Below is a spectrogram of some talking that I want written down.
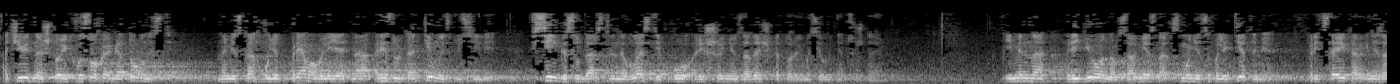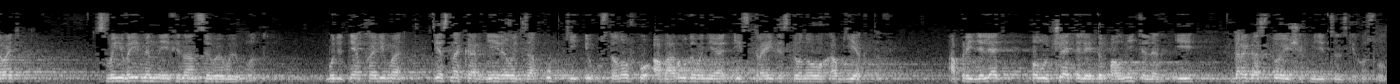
Очевидно, что их высокая готовность на местах будет прямо влиять на результативность усилий всей государственной власти по решению задач, которые мы сегодня обсуждаем. Именно регионам совместно с муниципалитетами предстоит организовать своевременные финансовые выплаты. Будет необходимо тесно координировать закупки и установку оборудования и строительство новых объектов, определять получателей дополнительных и дорогостоящих медицинских услуг.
